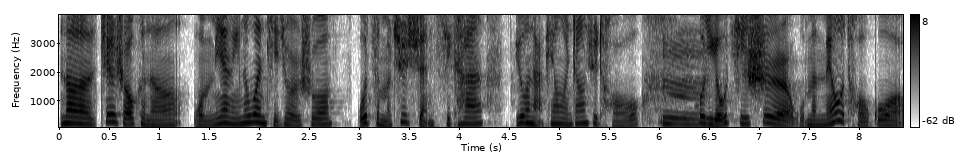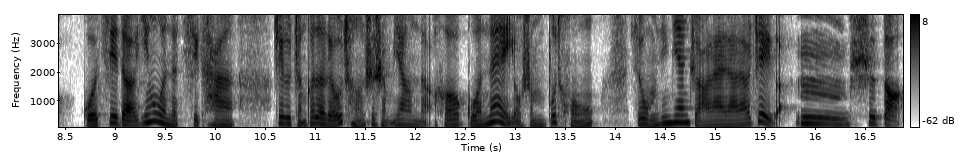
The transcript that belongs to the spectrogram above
那这个时候可能我们面临的问题就是说。我怎么去选期刊？用哪篇文章去投？嗯，或者尤其是我们没有投过国际的英文的期刊，这个整个的流程是什么样的？和国内有什么不同？所以，我们今天主要来聊聊这个。嗯，是的，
